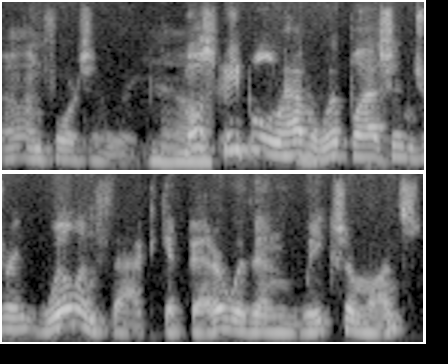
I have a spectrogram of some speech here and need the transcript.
uh, unfortunately. No. Most people who have a whiplash injury will, in fact, get better within weeks or months,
